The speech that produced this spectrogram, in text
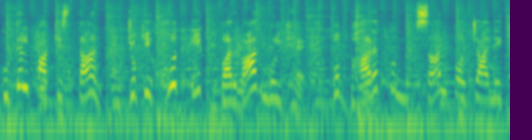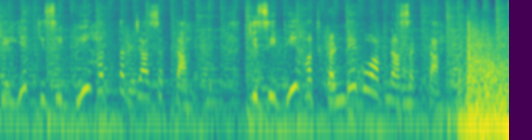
कुटिल पाकिस्तान, जो कि खुद एक बर्बाद मुल्क है, वो भारत को नुकसान पहुँचाने के लिए किसी भी हद तक जा सकता है, किसी भी हथकंडे को अपना सकता है।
